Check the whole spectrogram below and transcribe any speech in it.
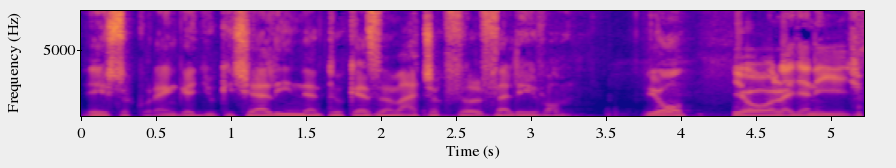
és akkor engedjük is el, innentől kezdve már csak fölfelé van. Jó? Jó, legyen így.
